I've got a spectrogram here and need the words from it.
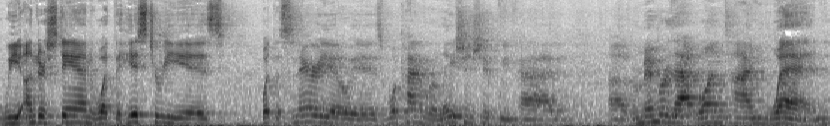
we understand what the history is, what the scenario is, what kind of relationship we've had. Uh, remember that one time when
